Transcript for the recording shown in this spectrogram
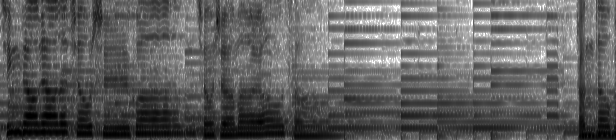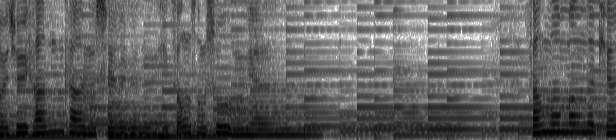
轻飘飘的旧时光就这么溜走，转头回去看看，时已匆匆数年。苍茫茫的天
